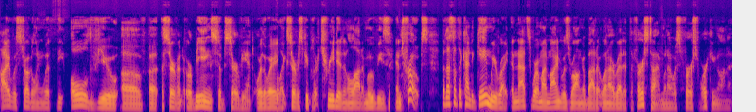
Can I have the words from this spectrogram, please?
I was struggling with the old view of a, a servant or being subservient, or the way like service people are treated in a lot of movies and tropes. But that's not the kind of game we write, and that's where my mind was wrong about it when I read it the first time when I was first working on it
